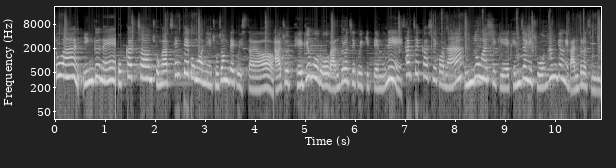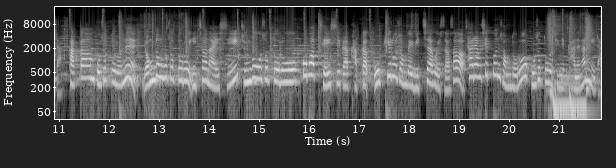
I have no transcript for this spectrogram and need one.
또한 인근에 복하천 종합 생태공원이 조성되고 있어요. 아주 대규모로 만들어지고 있기 때문에 산책하시거나 운동하시기에 굉장히 좋은 환경이 만들어집니다. 가까운 고속도로는 영동고속도로 2000IC, 중부고속도로 호법 JC가 각각 5km 정도에 위치하고 있어서 차량 10분 정도로 고속도로 진입 가능합니다.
